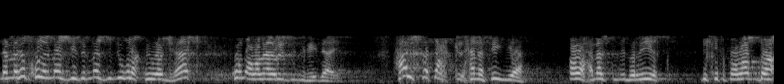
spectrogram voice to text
لما تدخل المسجد المسجد يغلق في وجهك قل الله لا يريد من الهداية هل فتحت الحنفية؟ أو حملت الإبريق لكي تتوضأ؟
